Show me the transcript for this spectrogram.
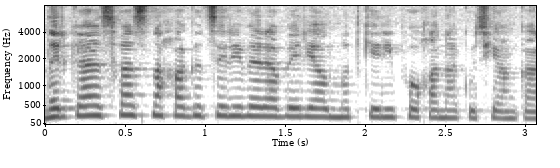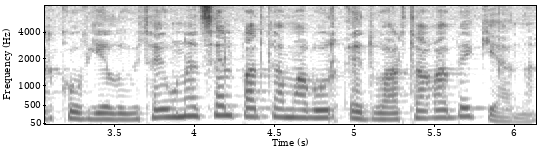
Ներկայացված նախագծերի վերաբերյալ մտքերի փոխանակության կարգով ելույթ է ունեցել падգամավոր Էդվարդ Աղաբեկյանը,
